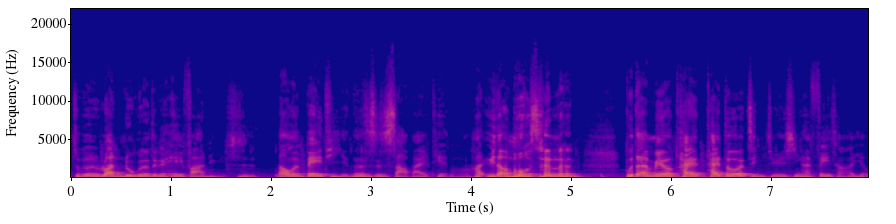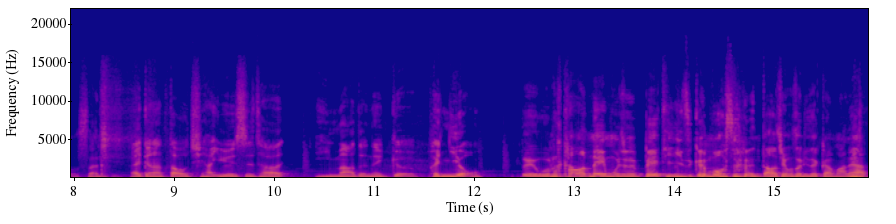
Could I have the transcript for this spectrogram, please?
这个乱入的这个黑发女士。那我们 Betty 也真的是傻白甜哦，她遇到陌生人，不但没有太太多的警觉性，还非常的友善，还跟她道歉。她以为是她姨妈的那个朋友。对我们看到内幕，就是 Betty 一直跟陌生人道歉。我说你在干嘛？人家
